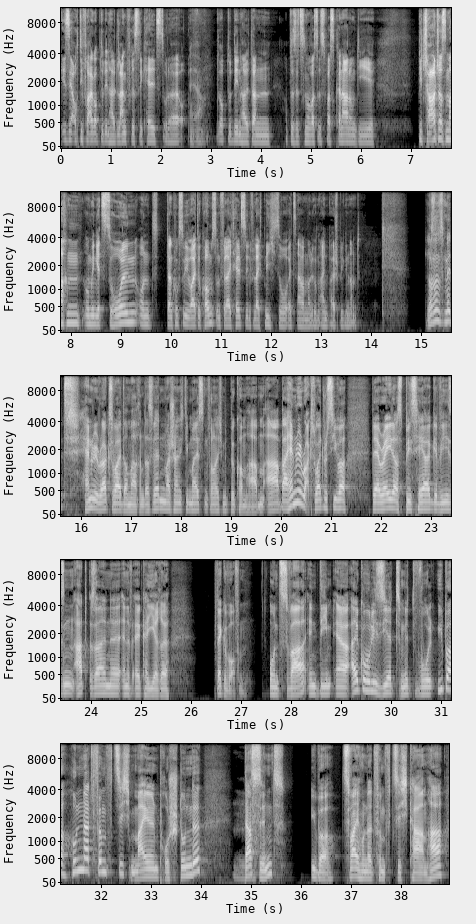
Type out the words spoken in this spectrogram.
ist ja auch die Frage, ob du den halt langfristig hältst oder ja. ob du den halt dann, ob das jetzt nur was ist, was, keine Ahnung, die, die Chargers machen, um ihn jetzt zu holen und dann guckst du, wie weit du kommst und vielleicht hältst du ihn vielleicht nicht. So, jetzt einfach mal irgendein Beispiel genannt. Lass uns mit Henry Ruggs weitermachen. Das werden wahrscheinlich die meisten von euch mitbekommen haben. Aber Henry Ruggs, Wide Receiver der Raiders bisher gewesen, hat seine NFL-Karriere weggeworfen. Und zwar, indem er alkoholisiert mit wohl über 150 Meilen pro Stunde, das sind über 250 km/h,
